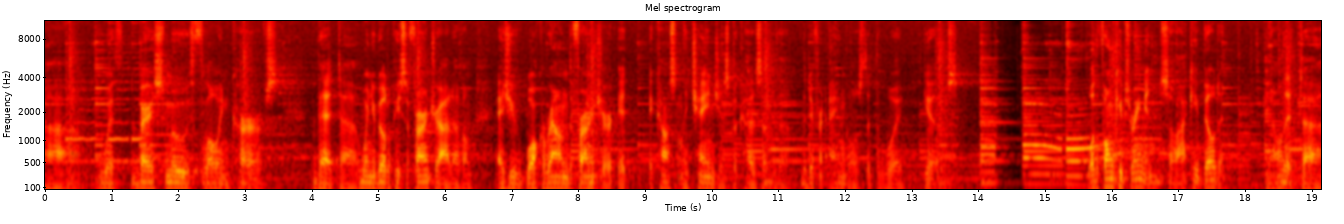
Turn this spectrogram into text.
uh, with very smooth flowing curves that uh, when you build a piece of furniture out of them, as you walk around the furniture, it, it constantly changes because of the, the different angles that the wood gives. Well, the phone keeps ringing, so I keep building. You know, that uh,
